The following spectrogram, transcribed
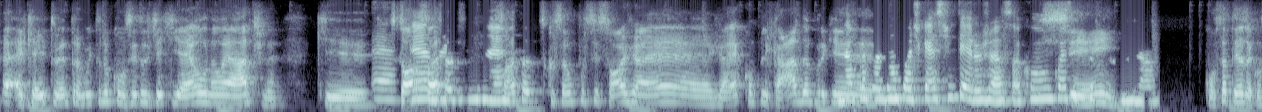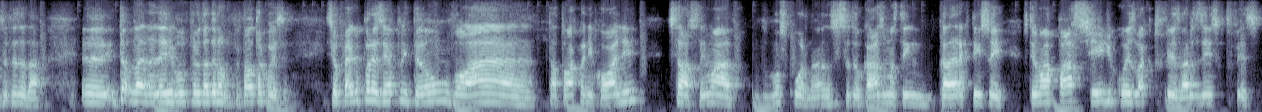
É, é que aí tu entra muito no conceito de que é ou não é arte, né? Que É. só, É, só, essa, né? só essa discussão por si só já é, já é complicada, porque. Dá pra fazer um podcast inteiro já, só com, com essa Sim. Com certeza, com certeza dá. Eh, então, na- daí eu vou perguntar de novo, vou perguntar outra coisa. Se eu pego, por exemplo, então, vou lá tatuar com a Nicole, sei lá, você tem uma. Vamos supor, né? Não sei se é o teu caso, mas tem galera que tem isso aí. Você tem uma pasta cheia de coisa lá que tu fez, vários desenhos que tu fez.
